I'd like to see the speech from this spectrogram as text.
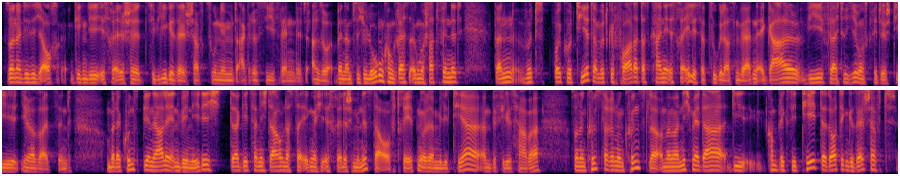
sondern die sich auch gegen die israelische Zivilgesellschaft zunehmend aggressiv wendet. Also wenn ein Psychologenkongress irgendwo stattfindet, dann wird boykottiert, dann wird gefordert, dass keine Israelis dazugelassen werden, egal wie vielleicht regierungskritisch die ihrerseits sind. Und bei der Kunstbiennale in Venedig, da geht es ja nicht darum, dass da irgendwelche israelischen Minister auftreten oder Militärbefehlshaber, sondern Künstlerinnen und Künstler. Und wenn man nicht mehr da die Komplexität der dortigen Gesellschaft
